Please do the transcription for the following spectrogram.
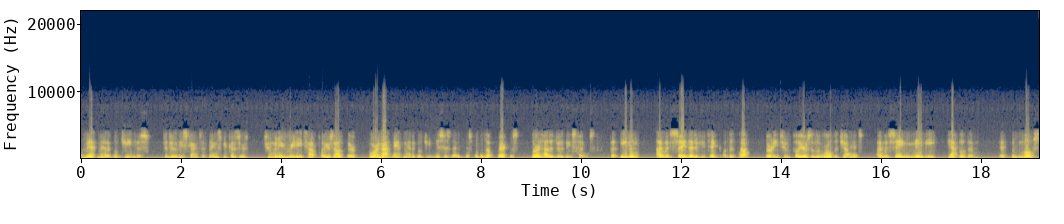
a mathematical genius to do these kinds of things because there's too many really top players out there who are not mathematical geniuses that just with enough practice learn how to do these things. But even I would say that if you take the top 32 players in the world, the Giants, I would say maybe half of them, at the most,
